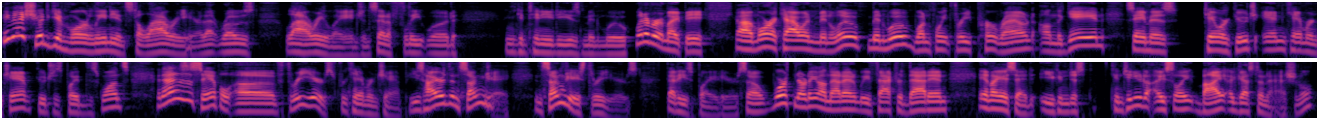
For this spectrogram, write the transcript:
Maybe I should give more lenience to Lowry here, that Rose Lowry range instead of Fleetwood and continue to use Minwoo, whatever it might be. Uh, Morikawa and Minwoo, Minwoo, 1.3 per round on the gain, same as Taylor Gooch and Cameron Champ. Gooch has played this once, and that is a sample of three years for Cameron Champ. He's higher than Sungjae in Sungjae's three years that he's played here. So worth noting on that end. We've factored that in, and like I said, you can just continue to isolate by Augusta National.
